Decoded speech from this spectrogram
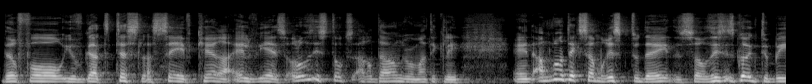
Therefore, you've got Tesla, Save, Kera, LVS. All of these stocks are down dramatically. And I'm going to take some risk today. So this is going to be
